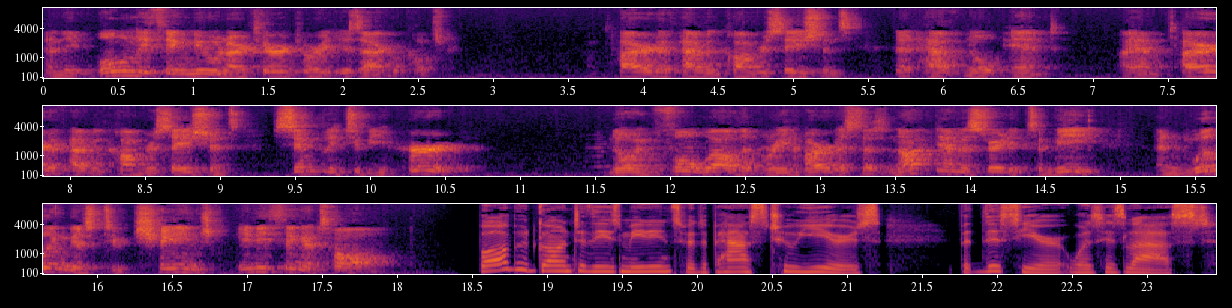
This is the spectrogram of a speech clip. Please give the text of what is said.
and the only thing new in our territory is agriculture. I'm tired of having conversations that have no end. I am tired of having conversations simply to be heard, knowing full well that Marine Harvest has not demonstrated to me an willingness to change anything at all. Bob had gone to these meetings for the past two years, but this year was his last.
